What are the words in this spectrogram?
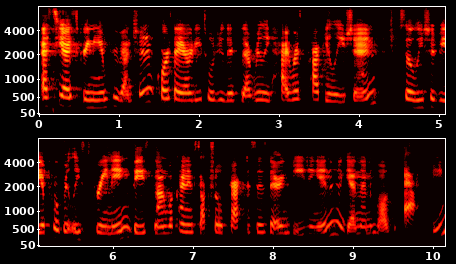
STI screening and prevention, of course, I already told you this is a really high risk population. So we should be appropriately screening based on what kind of sexual practices they're engaging in. And again, that involves asking.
